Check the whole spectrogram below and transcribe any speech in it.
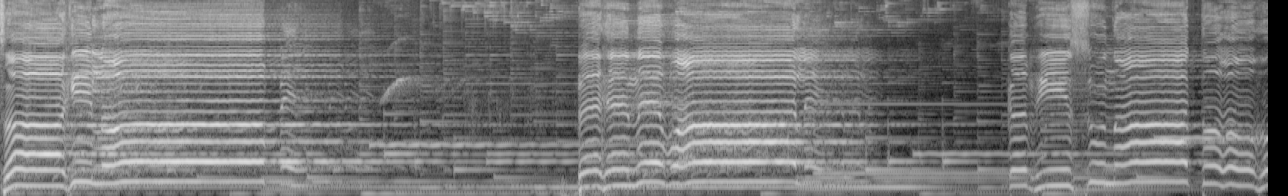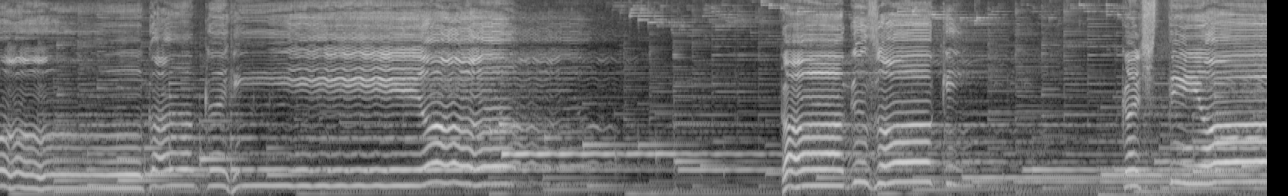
साहिलों बहने वाले कभी सुना तो होगा कहीं ओ। कागजों की कश्तियों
